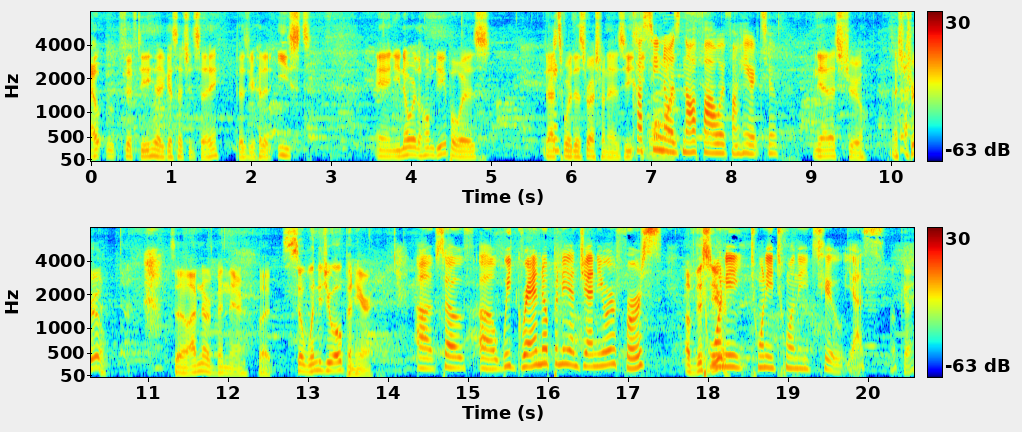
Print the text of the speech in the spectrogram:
out Route 50, I guess I should say, because you're headed east, and you know where the Home Depot is, that's And where this restaurant is. You- Casino Walmart. is not far away from here too. Yeah, that's true. That's true. so I've never been there, but So when did you open here? Uh, so uh, we grand opening on January first, Of this 20, year? 2022. Yes. Okay.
